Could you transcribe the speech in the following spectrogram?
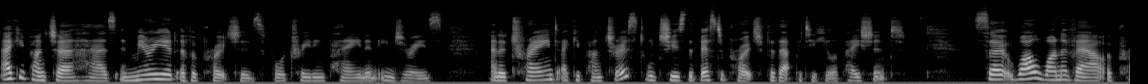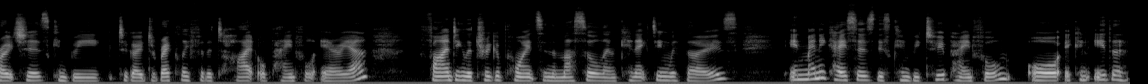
Acupuncture has a myriad of approaches for treating pain and injuries, and a trained acupuncturist will choose the best approach for that particular patient. So, while one of our approaches can be to go directly for the tight or painful area, finding the trigger points in the muscle and connecting with those, in many cases this can be too painful or it can either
